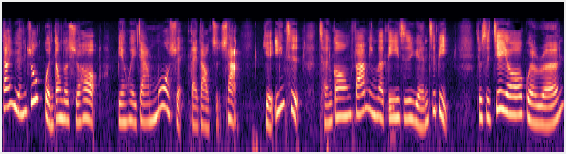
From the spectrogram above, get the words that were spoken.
当圆珠滚动的时候，便会将墨水带到纸上，也因此成功发明了第一支圆珠笔，就是借由滚轮。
